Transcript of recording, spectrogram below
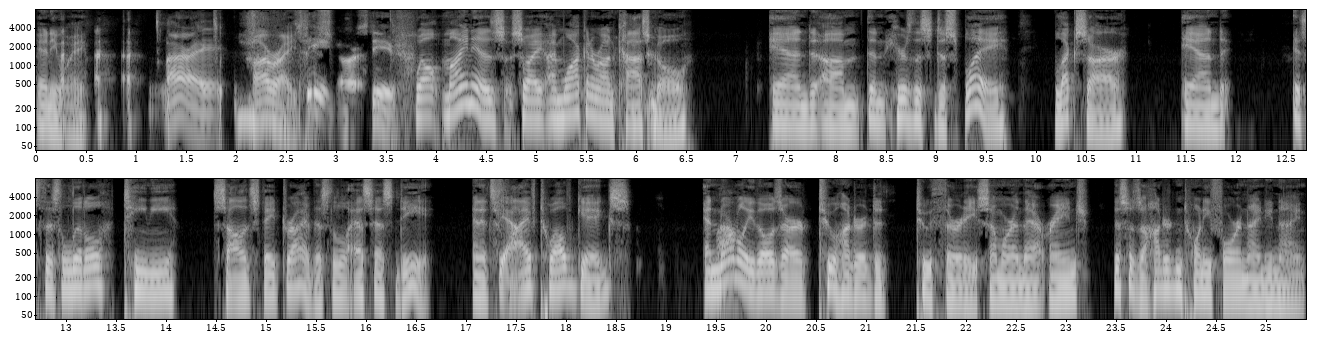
Anyway. All right. All right. Steve. Steve. Well, mine is so I, am walking around Costco, and um, then here's this display, Lexar, and it's this little teeny solid state drive, this little SSD, and it's yeah. 512 gigs and wow. normally those are 200 to 230, somewhere in that range. This was 124.99.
